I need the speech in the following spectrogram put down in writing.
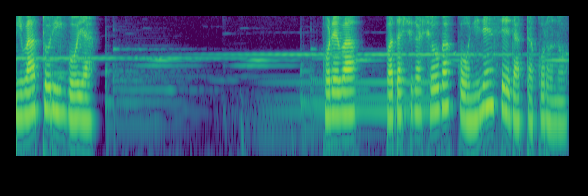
鶏小屋これは私が小学校2年生だった頃の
